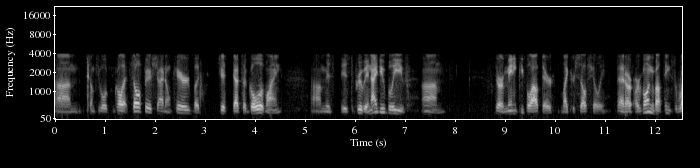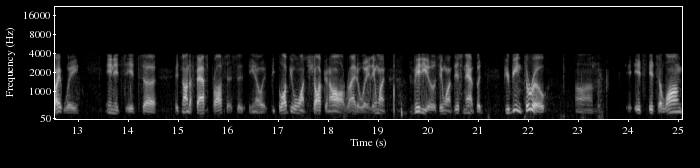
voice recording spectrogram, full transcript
Um, some people can call that selfish. I don't care, but just that's a goal of mine um, is is to prove it. And I do believe um, there are many people out there like yourself, Shelly, that are, are going about things the right way, and it's it's uh, it's not a fast process. It, you know, it, a lot of people want shock and awe right away. They want videos, they want this and that. But if you're being thorough, um, it's it's a long,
